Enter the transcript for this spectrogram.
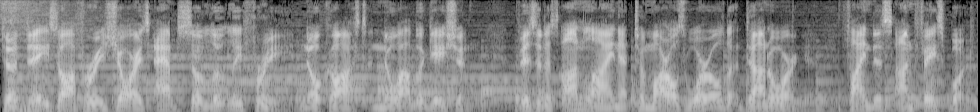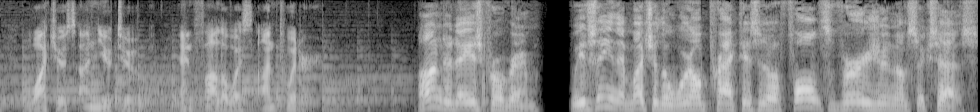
Today's offer is yours absolutely free, no cost, no obligation. Visit us online at tomorrowsworld.org. Find us on Facebook, watch us on YouTube, and follow us on Twitter. On today's program, we've seen that much of the world practices a false version of success.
